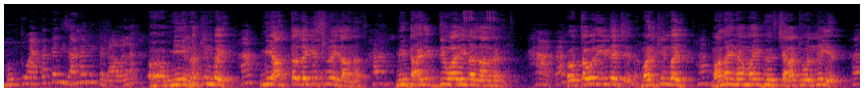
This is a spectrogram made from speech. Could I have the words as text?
मग तू आता कधी जाणार आहे का गावाला? मी नक्कीन बाई हा? मी आता लगेच नाही जाणार. हा. मी डायरेक्ट दिवाळीला जाणार आहे. हा का? तवर इडच आहे ना. मालकीन बाई हा. मला आहे ना माझी घरची आठवण नाही येत हा.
